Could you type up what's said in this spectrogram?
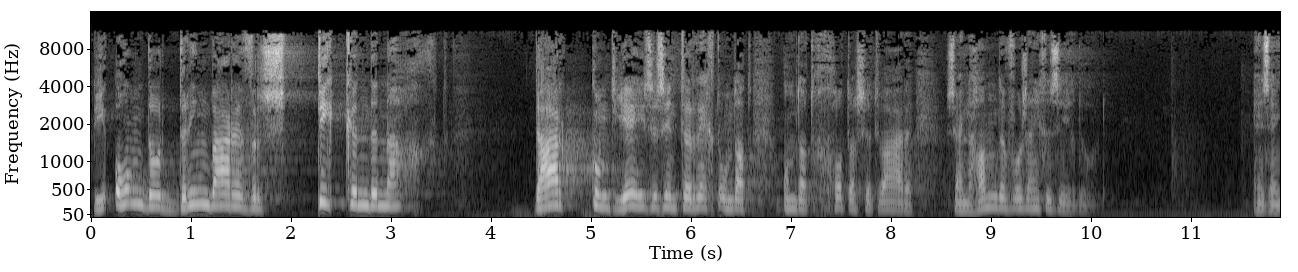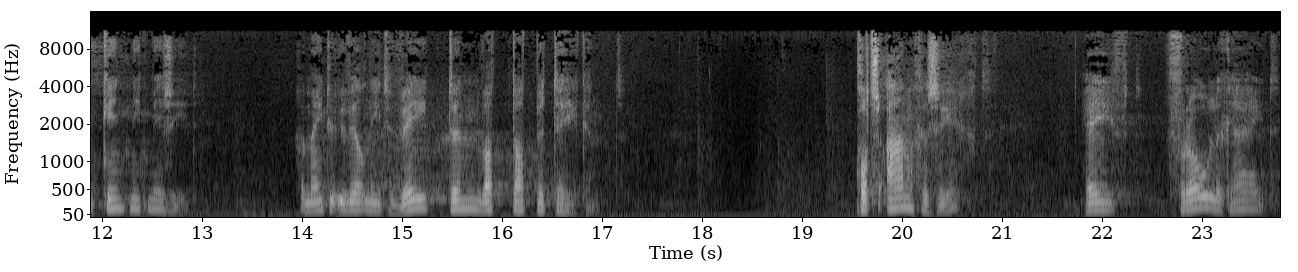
die ondoordringbare, verstikkende nacht, daar komt Jezus in terecht, omdat, omdat God als het ware zijn handen voor zijn gezicht doet. En zijn kind niet meer ziet. Gemeente, u wil niet weten wat dat betekent. Gods aangezicht heeft vrolijkheid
